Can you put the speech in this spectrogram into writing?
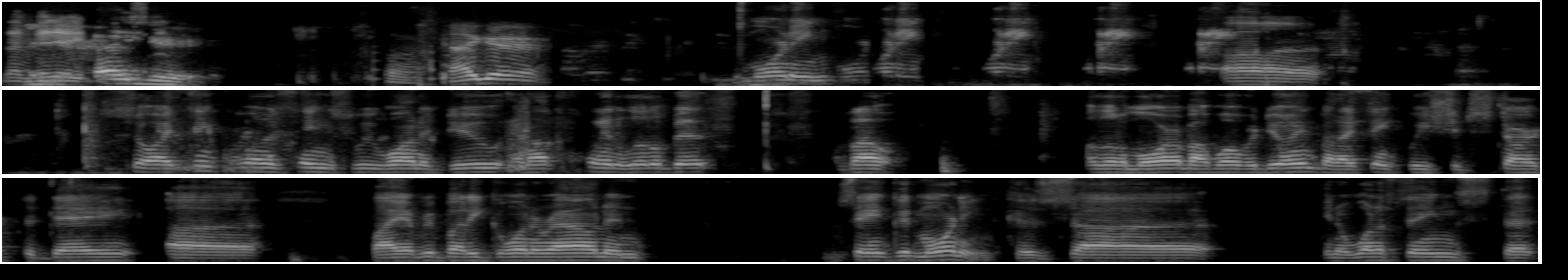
that video. Tiger. Tiger. Morning. Morning. Morning. Uh, so I think one of the things we want to do, and I'll explain a little bit about a little more about what we're doing, but I think we should start the day uh, by everybody going around and saying good morning, because uh, you know one of the things that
